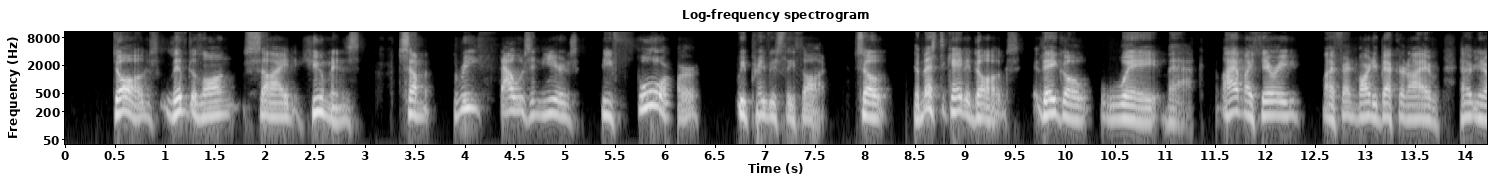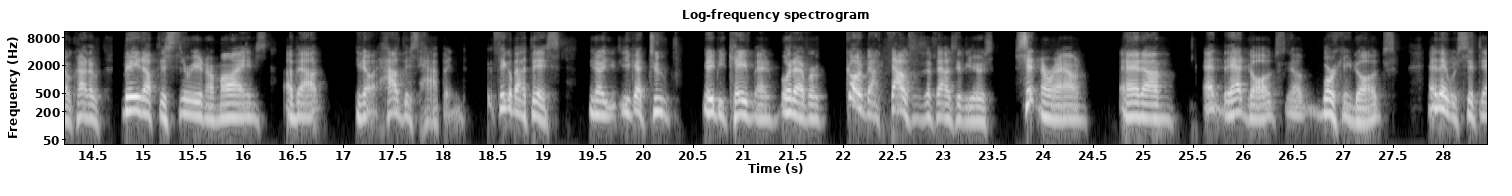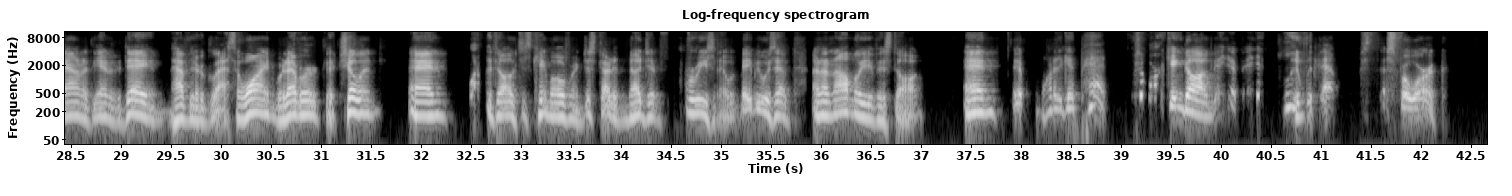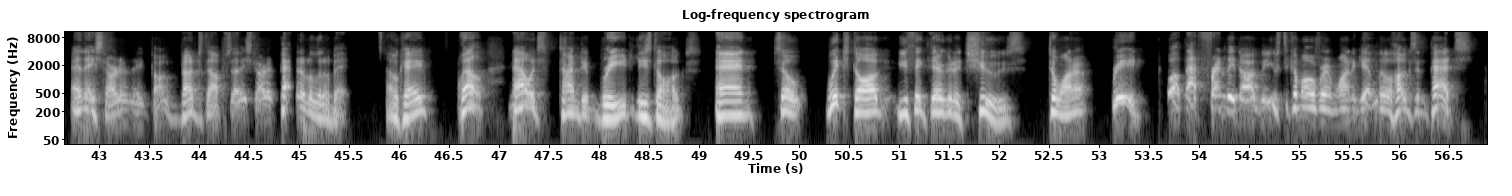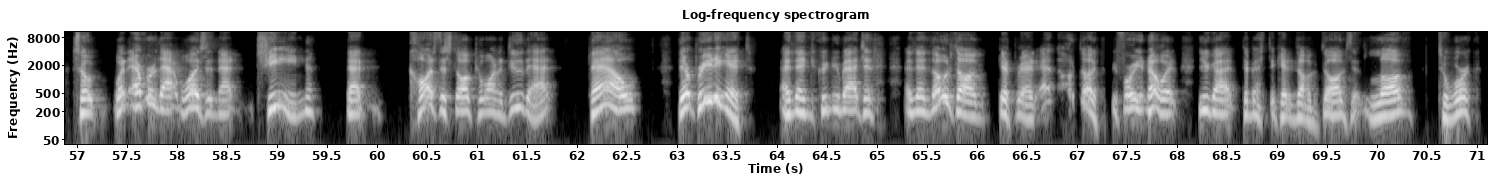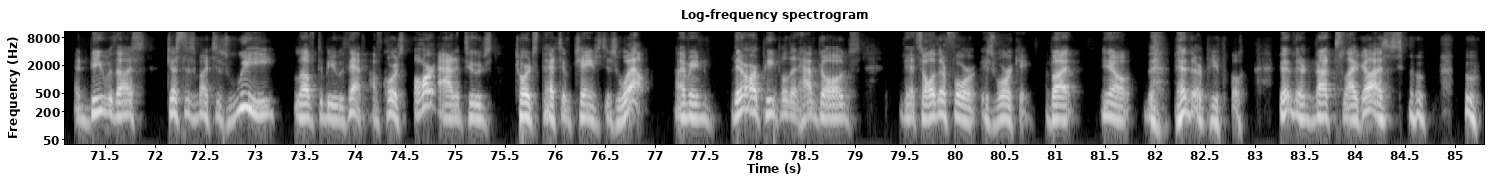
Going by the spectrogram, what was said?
dogs lived alongside humans some 3,000 years before we previously thought. So, domesticated dogs, they go way back. I have my theory. My friend Marty Becker and I have, have, you know, kind of made up this theory in our minds about, you know, how this happened. Think about this. You know, you, you got two maybe cavemen, whatever, going back thousands and thousands of years, sitting around, and um, and they had dogs, you know, working dogs, And they would sit down at the end of the day and have their glass of wine, whatever, they're chilling. And one of the dogs just came over and just started nudging for reason. Maybe it was a, an anomaly of this dog. And it wanted to get pet. It was a working dog. They, they live with them just for work. And they started, they dog nudged up. So they started petting it a little bit. Okay. Well, now it's time to breed these dogs. And so which dog do you think they're going to choose to want to breed? Well, that friendly dog that used to come over and want to get little hugs and pets. So whatever that was in that gene that caused this dog to want to do that, now they're breeding it. And then can you imagine? And then those dogs get bred. And those dogs, before you know it, you got domesticated dogs, dogs that love to work and be with us just as much as we love to be with them. Of course, our attitudes towards pets have changed as well. I mean, there are people that have dogs, that's all they're for is working. But, you know, then there are people, then they're nuts like us who, who,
